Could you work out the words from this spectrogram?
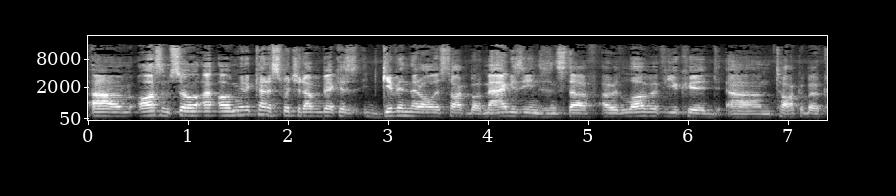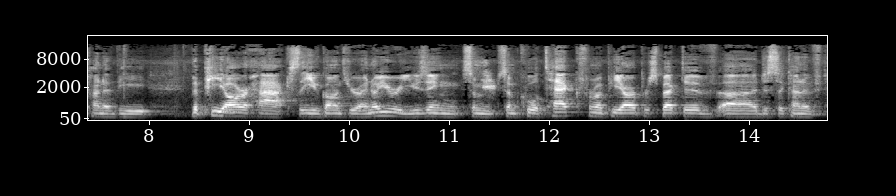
Um, awesome. So I, I'm going to kind of switch it up a bit because given that all this talk about magazines and stuff, I would love if you could um, talk about kind of the the PR hacks that you've gone through. I know you were using some some cool tech from a PR perspective, uh, just to kind of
